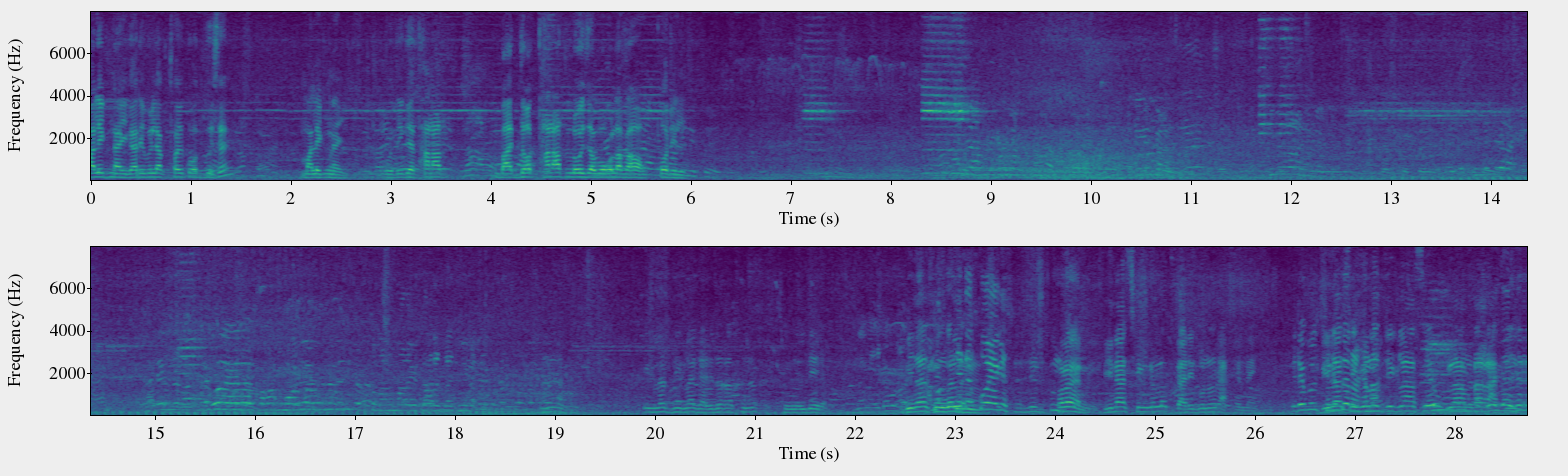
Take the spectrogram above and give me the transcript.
মালিক নাই গাড়ীবিলাক থৈ ক'ত গৈছে? মালিক নাই। গতিকে থানাত বাধ্যত থানাত লৈ যাব লগা পৰিল এগুলা যেগুলা গাড়ি ধরা আছে না সিঙ্গেল দিয়ে। বিনা সিঙ্গেল শোনেন বিনা সিঙ্গেলত গাড়ি কোনো রাখে নাই। বিনা সিঙ্গেলত যেগুলা আছে ওগুলা আমরা রাখি নাই।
